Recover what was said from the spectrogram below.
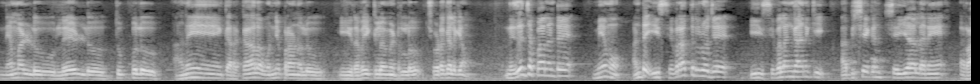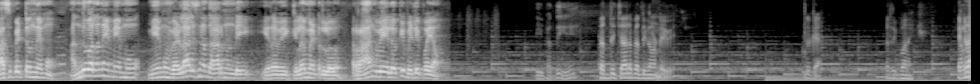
నెమళ్ళు లేళ్ళు తుప్పులు అనేక రకాల వన్యప్రాణులు ఈ ఇరవై కిలోమీటర్లు చూడగలిగాం. నిజం చెప్పాలంటే మేము అంటే ఈ శివరాత్రి రోజే ఈ శివలింగానికి అభిషేకం చెయ్యాలనే రాసి ఉందేమో అందువల్లనే మేము మేము వెళ్ళాల్సిన దారి నుండి ఇరవై కిలోమీటర్లు రాంగ్ వేలోకి వెళ్ళిపోయాం. పెద్ద పెద్ద చాలా పెద్దగా ఉండేవి. ఓకే. ఎక్కడ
